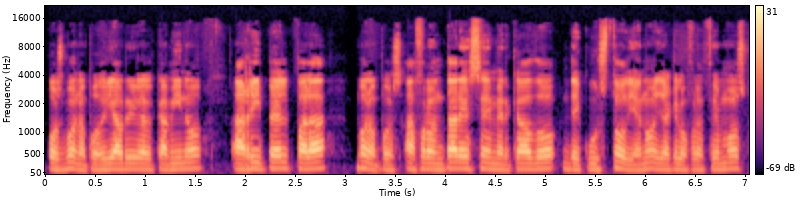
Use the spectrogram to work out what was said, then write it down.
pues bueno, podría abrir el camino a Ripple para, bueno, pues afrontar ese mercado de custodia, ¿no? Ya que lo ofrecemos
